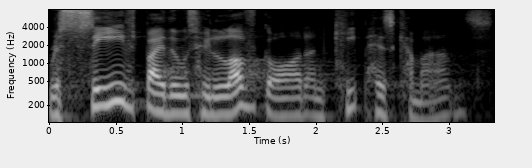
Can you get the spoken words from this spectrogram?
received by those who love God and keep his commands,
